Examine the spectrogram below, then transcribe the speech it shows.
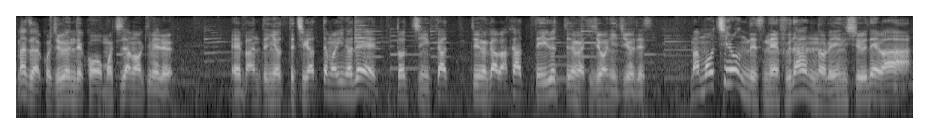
まずはこう自分でこう持ち球を決める。え番手によって違ってもいいのでどっちに行くかっていうのが分かっているっていうのが非常に重要です。まあ、もちろんですね普段の練習では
